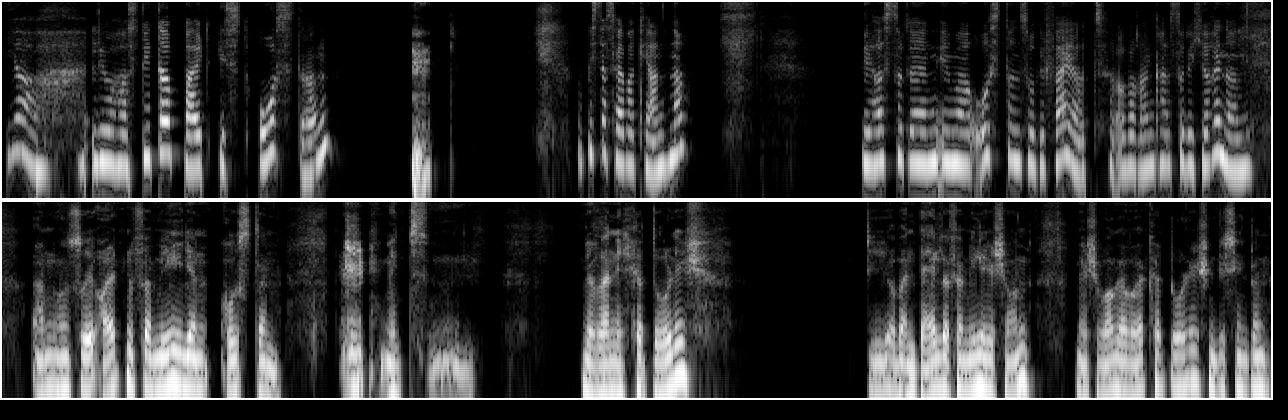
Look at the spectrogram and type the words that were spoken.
Ja, lieber Horst Dieter, bald ist Ostern. Du bist ja selber Kärntner. Wie hast du denn immer Ostern so gefeiert? Woran kannst du dich erinnern? An unsere alten Familien Ostern. Mit, wir waren nicht katholisch, die, aber ein Teil der Familie schon. Mein Schwager war katholisch und die sind dann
